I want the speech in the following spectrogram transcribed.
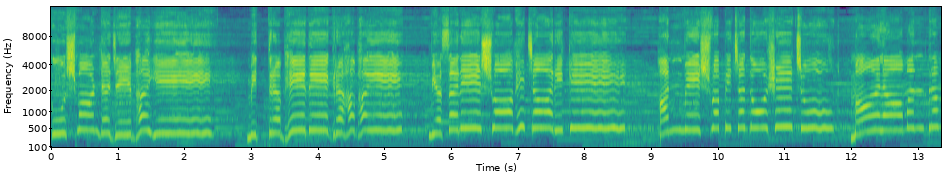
कूष्माण्डजे भये। मित्रभेदे ग्रहभये व्यसनेष्वाभिचारिके। अन्वेष्वपि च दोषेषु मालामन्त्रं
